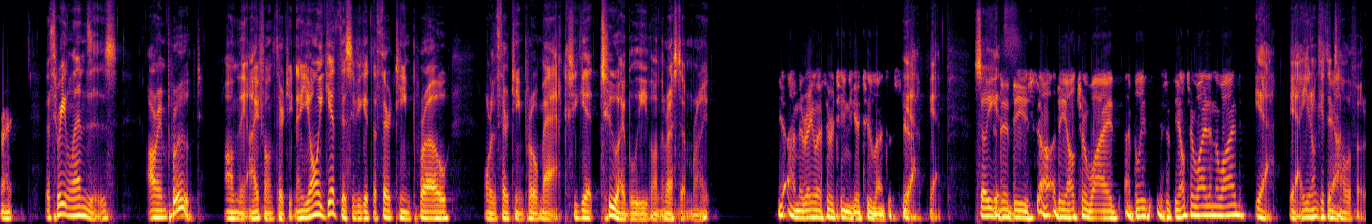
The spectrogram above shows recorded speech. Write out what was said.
Right. The three lenses are improved on the iPhone 13. Now, you only get this if you get the 13 Pro or the 13 Pro Max. You get two, I believe, on the rest of them, right? Yeah, on the regular 13, you get two lenses. Yeah, yeah. yeah. So you get the the, uh, the ultra wide. I believe is it the ultra wide and the wide? Yeah, yeah, you don't get the yeah. telephoto,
